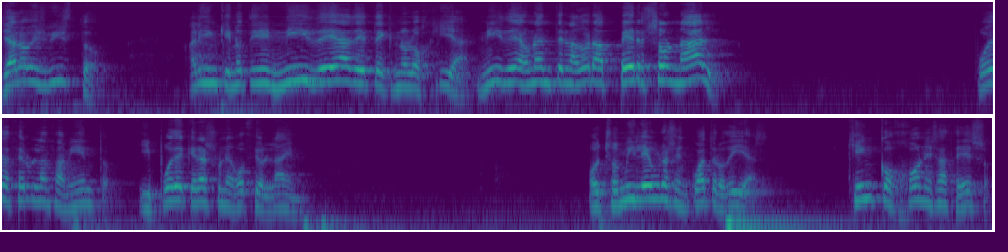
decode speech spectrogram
Ya lo habéis visto. Alguien que no tiene ni idea de tecnología, ni idea, una entrenadora personal. Puede hacer un lanzamiento y puede crear su negocio online. 8.000 euros en cuatro días. ¿Quién cojones hace eso?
